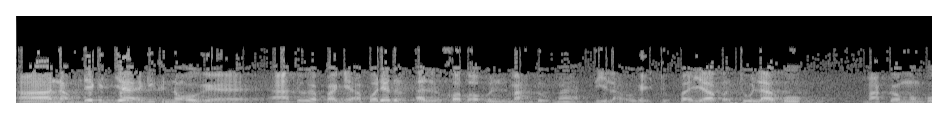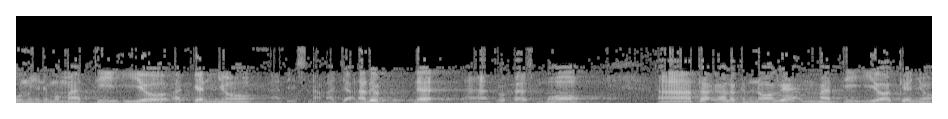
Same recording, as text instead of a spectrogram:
Ha, nak dia kejar lagi kena orang. Ha tu orang panggil apa dia tu? Al khata'ul mahdhum. Matilah orang itu. Fayaqtulahu. Maka membunuh yang memati ia akannya. Ha di senap ajaklah tu. Dah. Ha Tuhan semua. Ha tak kalau kena orang mati ia akannya.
